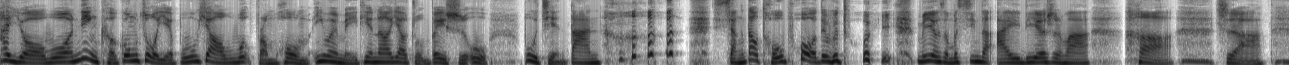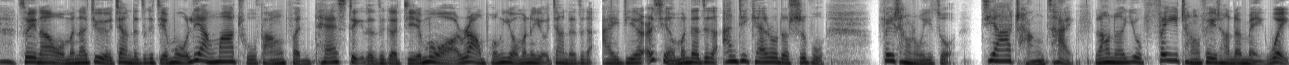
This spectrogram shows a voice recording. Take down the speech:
哎呦，我宁可工作也不要 work from home，因为每天呢要准备食物不简单。” 想到头破，对不对？没有什么新的 idea 是吗？哈，是啊，所以呢，我们呢就有这样的这个节目《亮妈厨房 Fantastic》的这个节目，让朋友们呢有这样的这个 idea，而且我们的这个 Auntie Carol 的食谱非常容易做。家常菜，然后呢又非常非常的美味。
